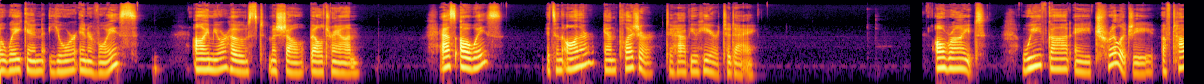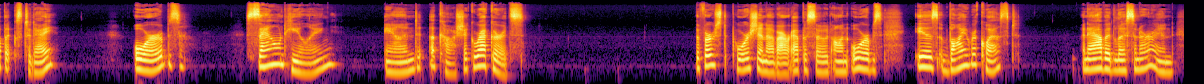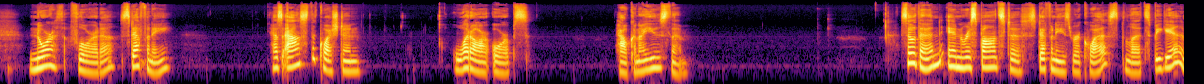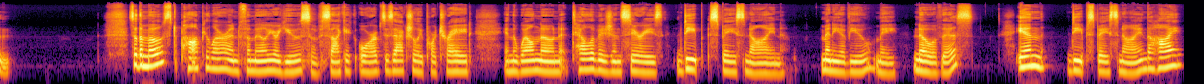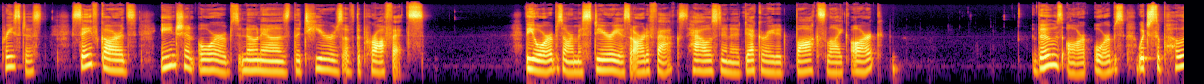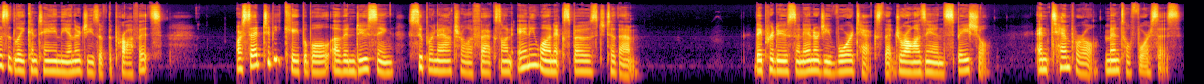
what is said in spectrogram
Awaken Your Inner Voice. I'm your host, Michelle Beltran. As always, it's an honor and pleasure to have you here today. All right, we've got a trilogy of topics today orbs, sound healing, and Akashic Records. The first portion of our episode on orbs is by request. An avid listener in North Florida, Stephanie, has asked the question What are orbs? How can I use them? So then, in response to Stephanie's request, let's begin. So, the most popular and familiar use of psychic orbs is actually portrayed in the well known television series Deep Space Nine. Many of you may know of this. In Deep Space Nine, the High Priestess safeguards ancient orbs known as the Tears of the Prophets. The orbs are mysterious artifacts housed in a decorated box like ark those are orbs which supposedly contain the energies of the prophets, are said to be capable of inducing supernatural effects on anyone exposed to them. They produce an energy vortex that draws in spatial and temporal mental forces.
